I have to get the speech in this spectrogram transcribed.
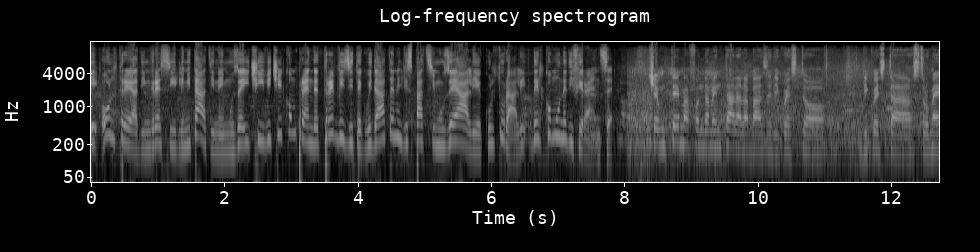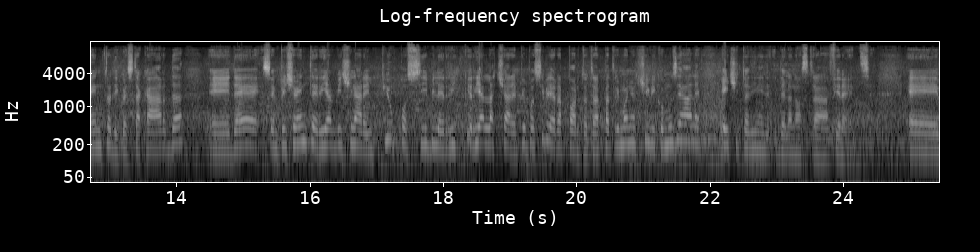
e oltre ad ingressi illimitati nei musei civici comprende tre visite guidate negli spazi museali e culturali del Comune di Firenze. C'è un tema fondamentale alla base di questo, di questo strumento, di questa card ed è semplicemente riavvicinare il più possibile, riallacciare il più possibile il rapporto tra patrimonio civico museale e i cittadini della nostra Firenze è,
